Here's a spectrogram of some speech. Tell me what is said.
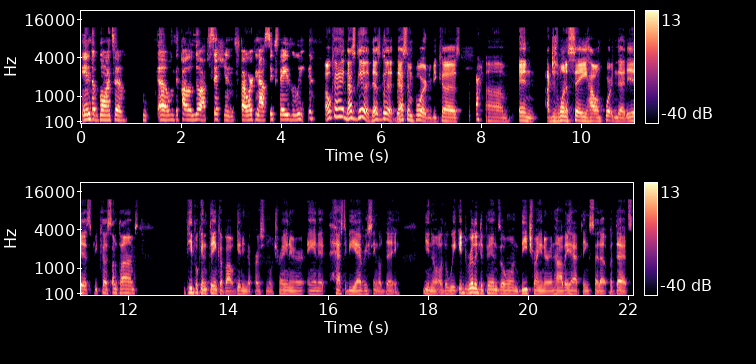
End up going to uh, what they call a little obsession. Start working out six days a week. okay, that's good. That's good. That's important because, um, and I just want to say how important that is because sometimes people can think about getting a personal trainer and it has to be every single day, you know, of the week. It really depends on the trainer and how they have things set up. But that's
